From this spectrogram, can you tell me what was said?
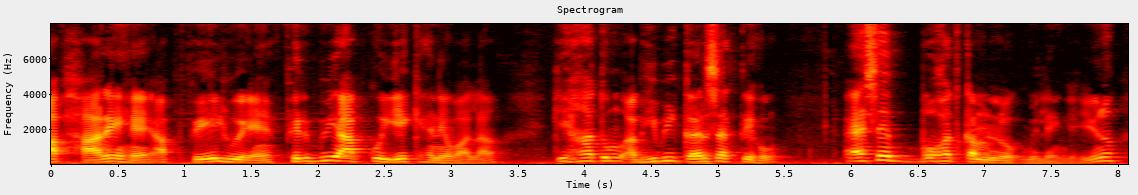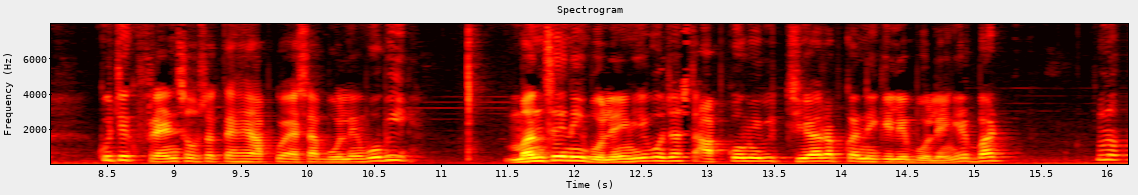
आप हारे हैं, आप फेल हुए हैं, फिर भी आपको ये कहने वाला कि हाँ तुम अभी भी कर सकते हो ऐसे बहुत कम लोग मिलेंगे यू you नो know? कुछ एक फ्रेंड्स हो सकते हैं आपको ऐसा बोलें वो भी मन से नहीं बोलेंगे वो जस्ट आपको मे बी चेयर अप करने के लिए बोलेंगे बट यू नो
